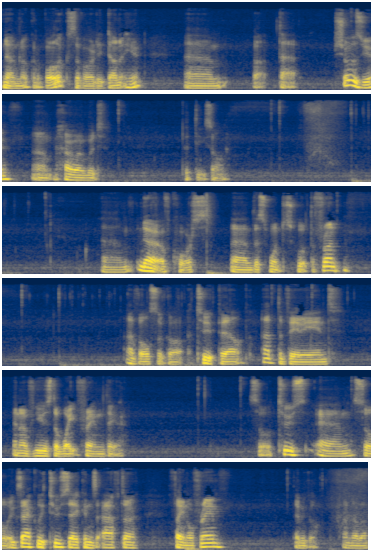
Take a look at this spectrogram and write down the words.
Now I'm not going to bother because I've already done it here. Um, but that shows you um, how I would put these on. Um, now, of course, uh, this won't just go at the front. I've also got a two up at the very end, and I've used a white frame there. So two, um, so exactly two seconds after final frame, there we go, another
